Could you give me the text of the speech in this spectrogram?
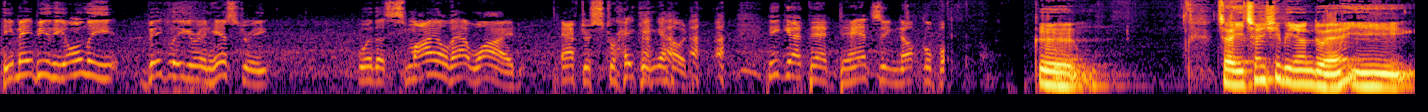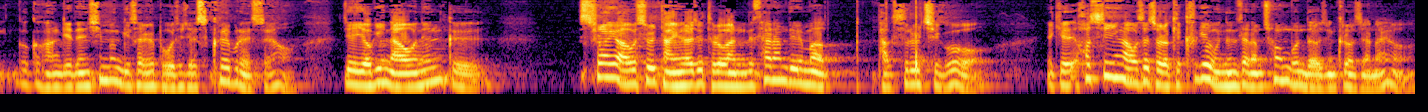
He may be the only big leaguer in history with a smile that wide after striking out. he got that dancing knuckleball. 그 제가 2012년도에 이것과 관계된 신문 기사를 보고서 제가 스크랩을 했어요. 이제 여기 나오는 그 스트라이크 아웃을 당해가지고 들어갔는데 사람들이 막 박수를 치고 이렇게 헛스윙 아웃을 저렇게 크게 웃는 사람 처음 본다고 지금 그러잖아요.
